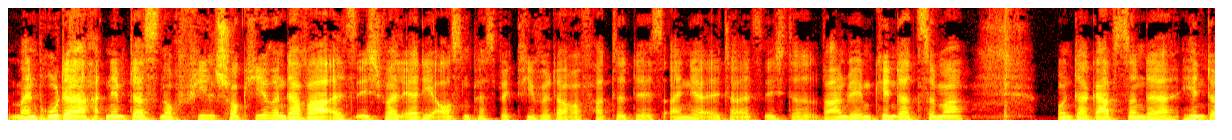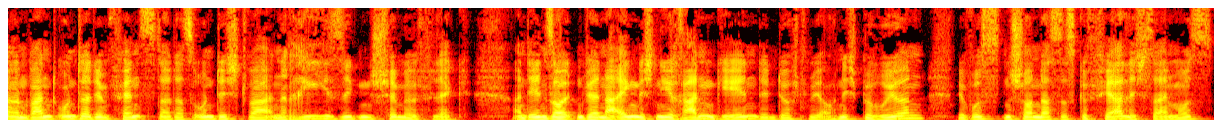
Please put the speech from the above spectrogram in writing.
mein Bruder hat, nimmt das noch viel schockierender wahr als ich, weil er die Außenperspektive darauf hatte. Der ist ein Jahr älter als ich. Da waren wir im Kinderzimmer und da gab es an der hinteren Wand unter dem Fenster, das undicht war, einen riesigen Schimmelfleck. An den sollten wir eigentlich nie rangehen, den dürften wir auch nicht berühren. Wir wussten schon, dass das gefährlich sein muss.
